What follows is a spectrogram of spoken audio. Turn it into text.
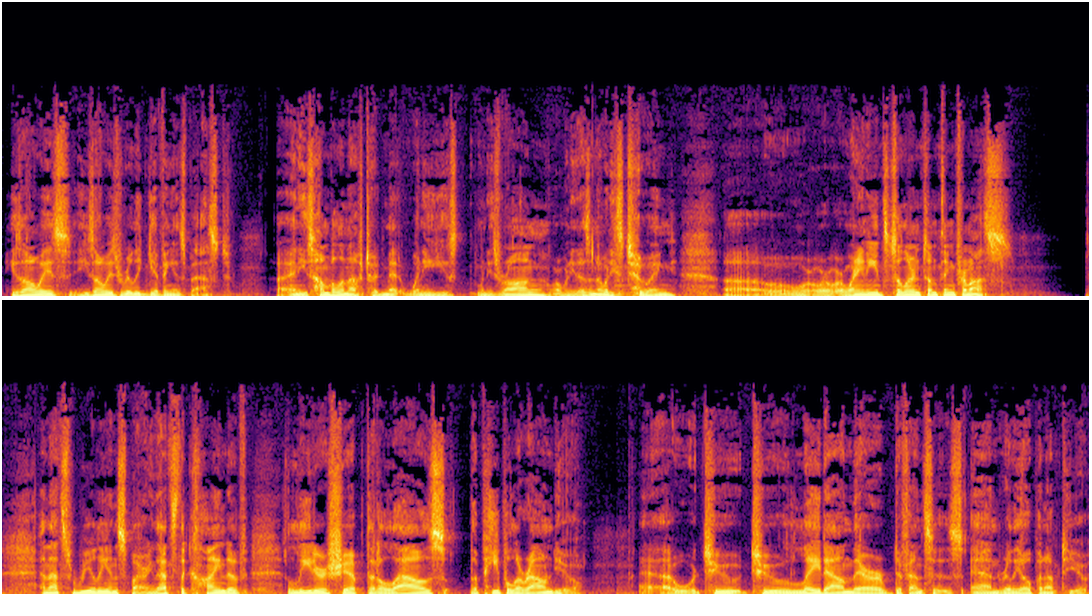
He's always, he's always really giving his best. Uh, and he's humble enough to admit when he's, when he's wrong or when he doesn't know what he's doing, uh, or, or, or when he needs to learn something from us. And that's really inspiring. That's the kind of leadership that allows the people around you uh, to to lay down their defenses and really open up to you.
